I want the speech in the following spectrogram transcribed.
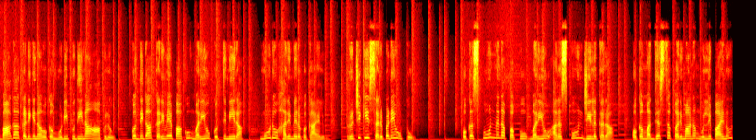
బాగా కడిగిన ఒక ముడి పుదీనా ఆకులు కొద్దిగా కరివేపాకు మరియు కొత్తిమీర మూడు హరిమిరపకాయలు. రుచికి సరిపడే ఉప్పు. ఒక స్పూన్ మినపప్పు మరియు అర స్పూన్ జీలకర్ర. ఒక మధ్యస్థ పరిమాణం ఉల్లిపాయను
